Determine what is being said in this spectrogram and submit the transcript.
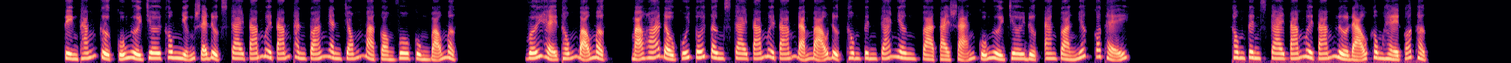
Tiền thắng cược của người chơi không những sẽ được Sky 88 thanh toán nhanh chóng mà còn vô cùng bảo mật. Với hệ thống bảo mật, mã hóa đầu cuối tối tân Sky 88 đảm bảo được thông tin cá nhân và tài sản của người chơi được an toàn nhất có thể. Thông tin Sky 88 lừa đảo không hề có thật.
